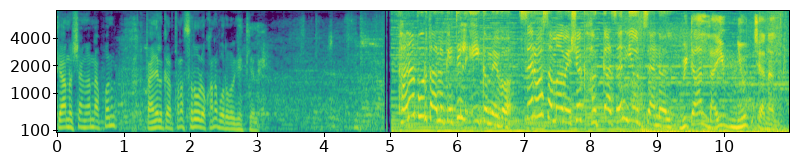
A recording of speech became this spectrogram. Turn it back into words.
त्या अनुषंगानं आपण पॅनल करताना सर्व लोकांना बरोबर घेतलेलं आहे. खानापूर तालुक्यातील एकमेव सर्वसमावेशक हक्काचं news channel. Vita live news channel.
